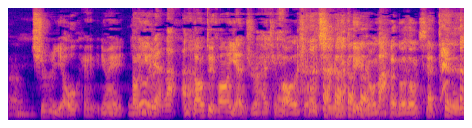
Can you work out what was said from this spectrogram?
嗯，其实也 OK，因为当一个人！当对方颜值还挺高的时候，其实你可以容纳很多东西。对对对，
